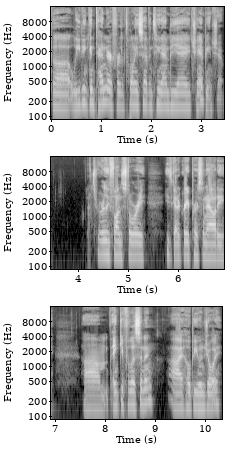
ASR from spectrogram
the leading contender for the 2017 NBA championship. It's a really fun story. He's got a great personality. Um, thank you for listening. I hope you enjoy.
